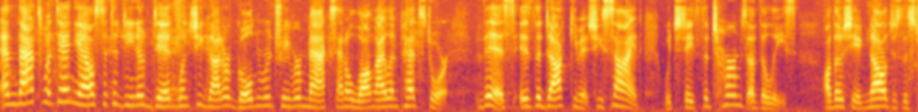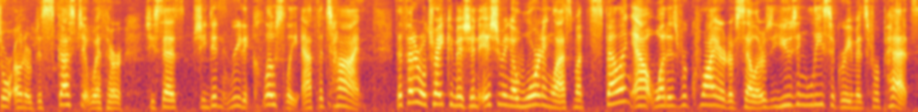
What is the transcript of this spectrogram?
And that's what Danielle Cittadino did when she got her golden retriever Max at a Long Island pet store. This is the document she signed, which states the terms of the lease. Although she acknowledges the store owner discussed it with her, she says she didn't read it closely at the time. The Federal Trade Commission issuing a warning last month spelling out what is required of sellers using lease agreements for pets.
